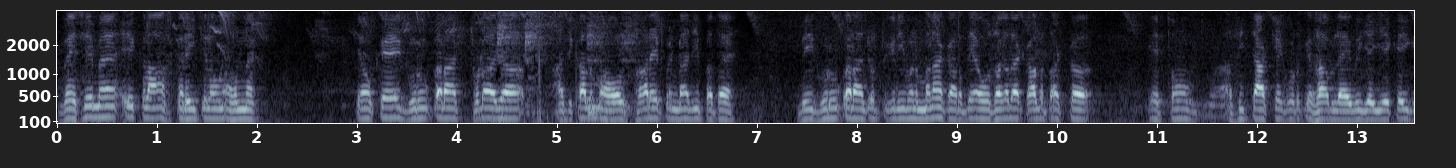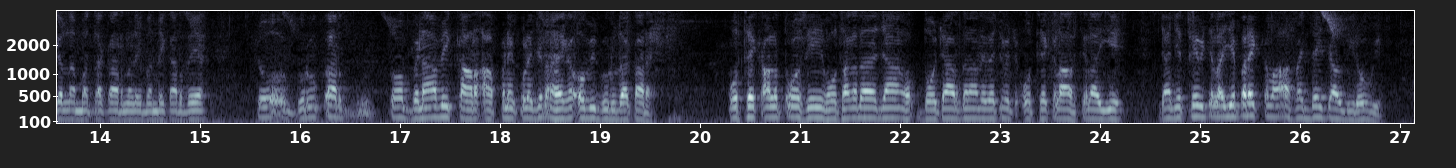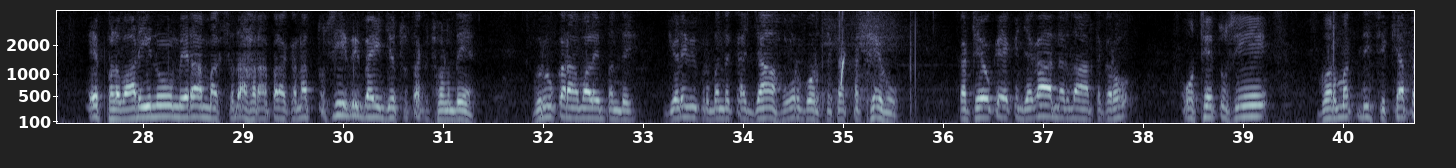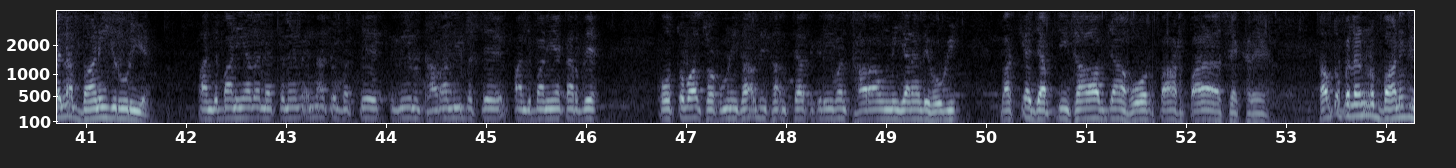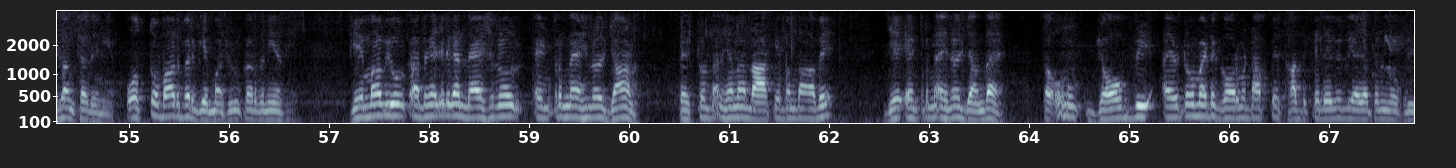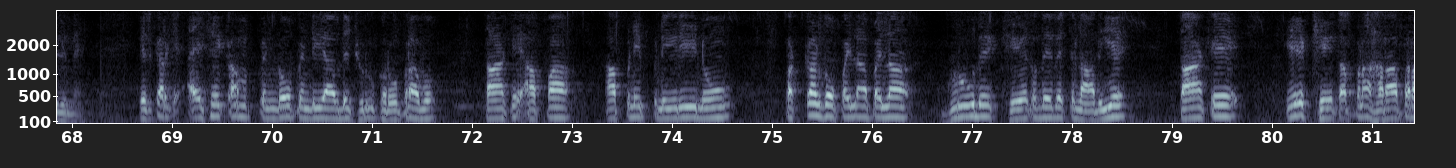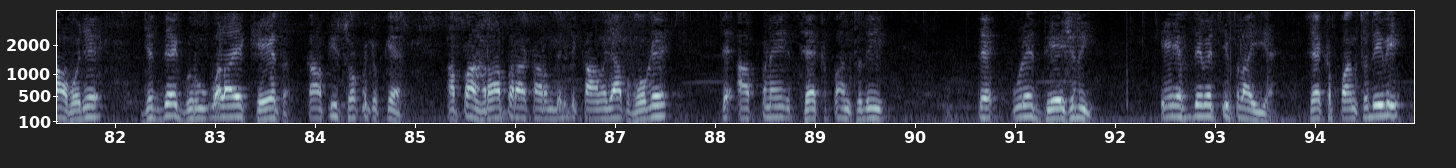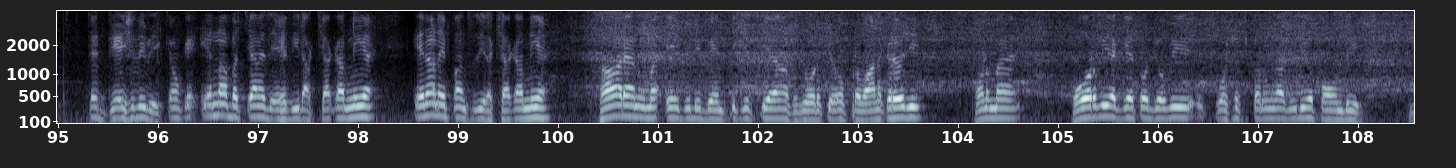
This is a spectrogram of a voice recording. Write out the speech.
ਵੈਸੇ ਮੈਂ ਇਹ ਕਲਾਸ ਘਰੇ ਹੀ ਚਲਾਉਣਾ ਹੁੰਦਾ ਕਿਉਂਕਿ ਗੁਰੂ ਘਰਾਂ 'ਚ ਥੋੜਾ ਜਿਹਾ ਅੱਜ ਕੱਲ ਮਾਹੌਲ ਸਾਰੇ ਪਿੰਡਾਂ 'ਚ ਹੀ ਪਤਾ ਹੈ ਵੀ ਗੁਰੂ ਘਰਾਂ 'ਚੋਂ ਤਕਰੀਬਨ ਮਨਾ ਕਰਦੇ ਆ, ਹੋ ਸਕਦਾ ਕੱਲ ਤੱਕ ਇੱਥੋਂ ਅਸੀਂ ਚੱਕ ਕੇ ਗੁੜਕੇ ਸਾਹਿਬ ਲੈ ਵੀ ਜਾਈਏ, ਕਈ ਗੱਲਾਂ ਮਤਾ ਕਰਨ ਵਾਲੇ ਬੰਦੇ ਕਰਦੇ ਆ। ਤੋ ਗੁਰੂ ਘਰ ਤੋਂ ਬਿਨਾ ਵੀ ਘਰ ਆਪਣੇ ਕੋਲੇ ਜਿਹੜਾ ਹੈਗਾ, ਉਹ ਵੀ ਗੁਰੂ ਦਾ ਘਰ ਹੈ। ਉੱਥੇ ਕੱਲ ਤੋਂ ਅਸੀਂ ਹੋ ਸਕਦਾ ਜਾਂ ਦੋ ਚਾਰ ਦਿਨਾਂ ਦੇ ਵਿੱਚ ਵਿੱਚ ਉੱਥੇ ਕਲਾਸ ਚਲਾਈਏ ਜਾਂ ਜਿੱਥੇ ਵੀ ਚਲਾਈਏ, ਪਰ ਇਹ ਕਲਾਸ ਇਦਾਂ ਹੀ ਚੱਲਦੀ ਰਹੂਗੀ। ਇਹ ਫਲਵਾੜੀ ਨੂੰ ਮੇਰਾ ਮਕਸਦ ਆ ਹਰਾ ਭਰਾ ਕਰਨਾ। ਤੁਸੀਂ ਵੀ ਬਾਈ ਜਿੱਥੋਂ ਤੱਕ ਸੁਣਦੇ ਆ, ਗੁਰੂ ਘਰਾਂ ਵਾਲੇ ਬੰਦੇ, ਜਿਹੜੇ ਵੀ ਪ੍ਰਬੰਧਕ ਆ, ਜਾਂ ਹੋਰ ਗੁਰਸਿੱਖ ਗੁਰਸਿੱਖਾਂ ਇਕੱਠੇ ਹੋ ਇਕੱਠੇ ਹੋ ਕੇ ਇੱਕ ਜਗ੍ਹਾ ਨਿਰਧਾਰਤ ਕਰੋ। ਉੱਥੇ ਤੁਸੀਂ ਗੁਰਮਤ ਦੀ ਸਿੱਖਿਆ ਪਹਿਲਾਂ ਬਾਣੀ ਜ਼ਰੂਰੀ ਹੈ। ਪੰਜ ਬਾਣੀਆਂ ਦਾ ਨਿਤਨੇਮ ਇਹਨਾਂ ਚੋਂ ਬੱਚੇ ਤਕਰੀਬਨ 18 20 ਬੱਚੇ ਪੰਜ ਬਾਣੀਆਂ ਕਰਦੇ ਆ। ਉਸ ਤੋਂ ਬਾਅਦ ਸੁਖਮਨੀ ਸਾਹਿਬ ਦੀ ਸੰਥਿਆ ਤਕਰੀਬਨ 18 19 ਜਣਿਆਂ ਦੀ ਹੋਗੀ ਬਾਕੀ ਆ ਜਪਜੀ ਸਾਹਿਬ ਜਾਂ ਹੋਰ ਪਾਠ ਪਾ ਸਿੱਖ ਰਹੇ ਆ। ਸਭ ਤੋਂ ਪਹਿਲਾਂ ਇਹਨਾਂ ਨੂੰ ਬਾਣੀ ਦੀ ਸੰਥਿਆ ਦੇਣੀ ਹੈ। ਉਸ ਤੋਂ ਬਾਅਦ ਫਿਰ ਗੇਮਾਂ ਸ਼ੁਰੂ ਕਰ ਦੇਣੀਆਂ ਸੀ। ਗੇਮਾਂ ਵੀ ਉਹ ਕਰਨੀਆਂ ਜਿਹੜੀਆਂ ਨੈਸ਼ਨਲ ਇੰਟਰਨੈਸ਼ਨਲ ਜਾਣ। ਪਿਸਟਲ ਦਾ ਨਿਸ਼ਾਨਾ ਲਾ ਕੇ ਬੰਦਾ ਆਵੇ, ਜੇ ਇੰਟਰਨੈਸ਼ਨਲ ਜਾਂਦਾ ਹੈ, ਤਾਂ ਉਹਨੂੰ ਜੌਬ ਵੀ ਆਟੋਮੈਟਿਕ ਗਵਰਨਮੈਂਟ ਆਪੇ ਸੱਦ ਕੇ ਦੇਵੇ ਵੀ ਆ ਜਾ ਤੈਨੂੰ ਨੌਕਰੀ ਦਿੰਦੇ ਇਸ ਕਰਕੇ ਐਸੇ ਕੰਮ ਪਿੰਡੋ ਪਿੰਡੀ ਆਪਦੇ ਸ਼ੁਰੂ ਕਰੋ ਭਰਾਵੋ, ਤਾਂ ਕਿ ਆਪਾਂ ਆਪਣੀ ਪਨੀਰੀ ਨੂੰ ਪੱਕਣ ਤੋਂ ਪਹਿਲਾਂ ਪਹਿਲਾਂ ਗੁਰੂ ਦੇ ਖੇਤ ਦੇ ਵਿੱਚ ਲਾ ਦਈਏ, ਤਾਂ ਕਿ ਇਹ ਖੇਤ ਆਪਣਾ ਹਰਾ ਭਰਾ ਹੋ ਜੇ, ਜਿੱਦੇ ਗੁਰੂ ਵਾਲਾ ਇਹ ਖੇਤ ਕਾਫੀ ਸੁੱਕ ਚੁੱਕਿਆ ਆਪਾਂ ਹਰਾ ਭਰਾ ਕਰਨ ਦੇ ਵਿੱਚ ਕਾਮਯਾਬ ਹੋ ਗਏ ਤੇ ਆਪਣੇ ਸਿੱਖ ਪੰਥ ਦੀ ਤੇ ਪੂਰੇ ਦੇਸ਼ ਦੀ ਇਸ ਦੇ ਵਿੱਚ ਹੀ ਭਲਾਈ ਹੈ। ਸਿੱਖ ਪੰਥ ਦੀ ਵੀ ਤੇ ਦੇਸ਼ ਦੀ ਵੀ, ਕਿਉਂਕਿ ਇਹਨਾਂ ਬੱਚਿਆਂ ਨੇ ਦੇਸ਼ ਦੀ ਰੱਖਿਆ ਕਰਨੀ ਹੈ, ਇਹਨਾਂ ਨੇ ਪੰਥ ਦੀ ਰੱਖਿਆ ਕਰਨੀ ਹੈ। ਸਾਰਿਆਂ ਨੂੰ ਮੈਂ ਇਹ ਜਿਹੜੀ ਬੇਨਤੀ ਕੀਤੀ ਹੈ, ਹੱਥ ਜੋੜ ਕੇ ਉਹ ਪ੍ਰਵਾਨ ਕਰਿਓ ਜੀ। ਹੁਣ ਮੈਂ ਹੋਰ ਵੀ ਅੱਗੇ ਤੋਂ ਜੋ ਵੀ ਕੋਸ਼ਿਸ਼ ਕਰੂੰਗਾ ਵੀਡੀਓ ਪਾਉਣ ਦੀ,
